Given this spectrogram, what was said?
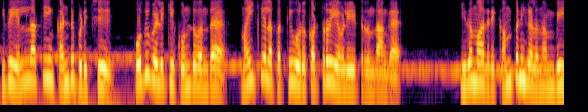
இதை எல்லாத்தையும் கண்டுபிடிச்சு பொது வெளிக்கு கொண்டு வந்த மைக்கேலை பத்தி ஒரு கட்டுரையை வெளியிட்டு இருந்தாங்க இது மாதிரி கம்பெனிகளை நம்பி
